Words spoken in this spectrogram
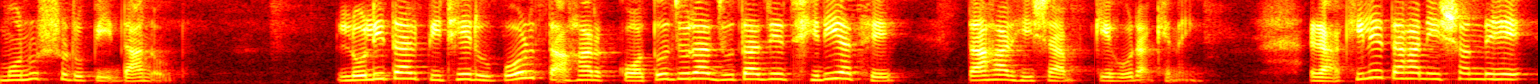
মনুষ্যরূপী দানব। ললিতার পিঠের উপর তাহার কত জোড়া জুতা যে ছিঁড়িয়াছে, তাহার হিসাব কেহ রাখে নাই। রাখিলে তাহা নিঃসন্দেহে।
